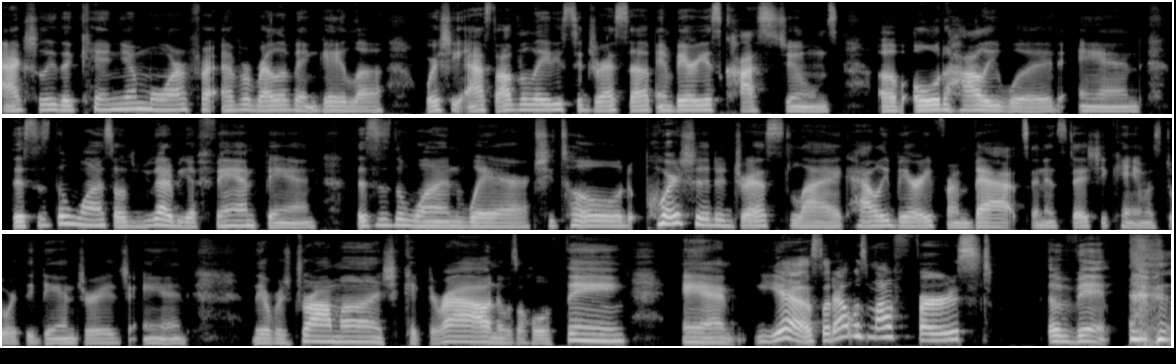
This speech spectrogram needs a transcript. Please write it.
actually the Kenya Moore Forever Relevant Gala, where she asked all the ladies to dress up in various costumes of old Hollywood. And this is the one, so if you got to be a fan fan, this is the one where she told Porsha to dress like Halle Berry from B.A.P.S., and instead she came as Dorothy Dandridge. And there was drama, and she kicked her out, and it was a whole thing. And yeah, so that was my first event,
